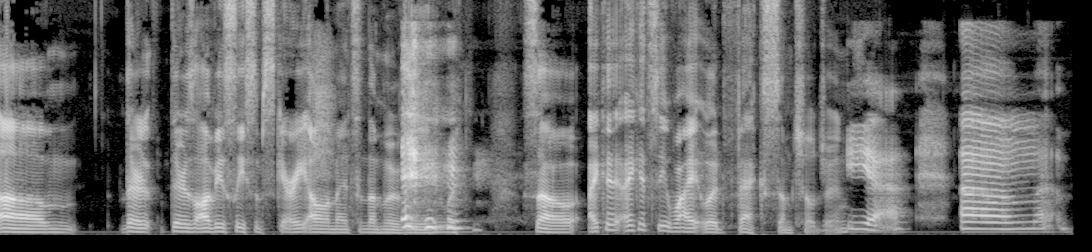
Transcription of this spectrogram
um there there's obviously some scary elements in the movie with- so i could i could see why it would vex some children Yeah. Um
